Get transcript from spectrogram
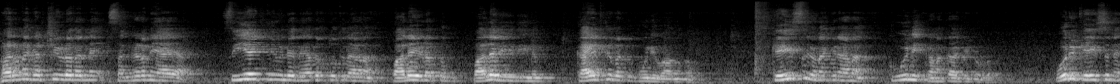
ഭരണകക്ഷിയുടെ തന്നെ സംഘടനയായ സി ഐ ടിയുവിന്റെ നേതൃത്വത്തിലാണ് പലയിടത്തും പല രീതിയിലും കയറ്റിറക്ക് കൂലി വാങ്ങുന്നത്. കേസ് കണക്കിനാണ് കൂലി കണക്കാക്കിയിട്ടുള്ളത്. ഒരു കേസിന്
